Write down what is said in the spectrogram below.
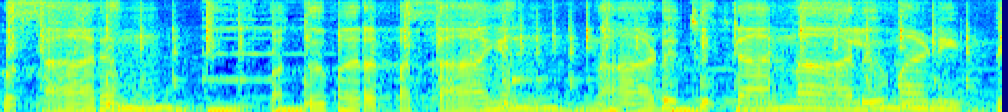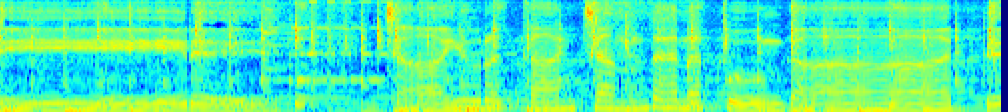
കൊട്ടാരം പത്തുപറ പത്തായം നാടു ചുറ്റാൻ നാലു മണിത്തേര് ചായുറക്കാൻ ചന്ദന പൂങ്കാറ്റ്.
